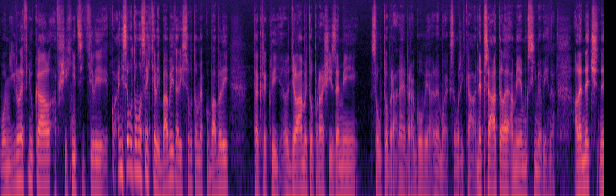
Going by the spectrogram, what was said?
On nikdo nefňukal a všichni cítili, jako ani se o tom moc nechtěli bavit, a když se o tom jako bavili, tak řekli, děláme to pro naší zemi, jsou to ne, vragově, nebo jak se mu říká, nepřátelé a my je musíme vyhnat. Ale neč, ne,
